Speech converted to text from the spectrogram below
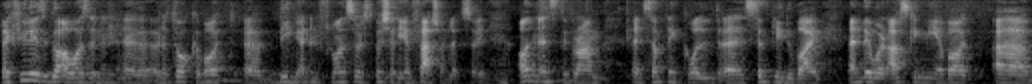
Like a few days ago, I was in, uh, in a talk about uh, being an influencer, especially in fashion, let's say, on Instagram and something called uh, Simply Dubai. And they were asking me about uh,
